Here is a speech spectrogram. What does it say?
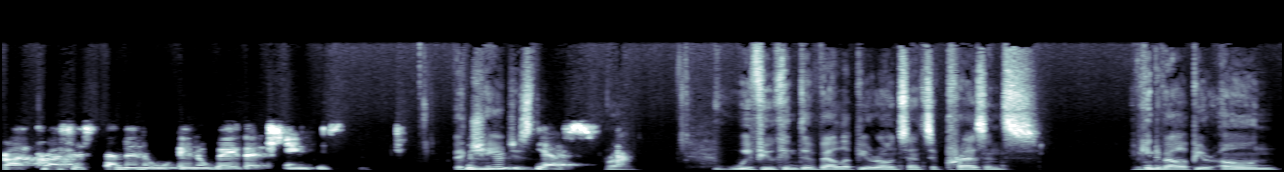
Pro- process them in a in a way that changes that mm-hmm. changes them. yes right if you can develop your own sense of presence if you can develop your own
